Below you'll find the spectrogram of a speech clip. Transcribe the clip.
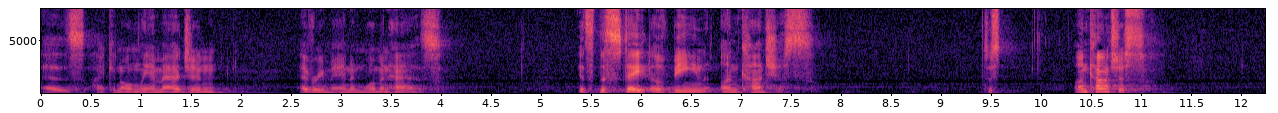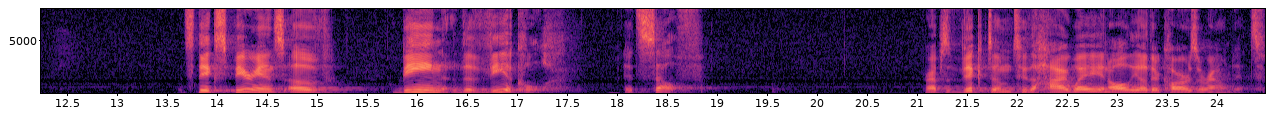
as I can only imagine every man and woman has. It's the state of being unconscious. Just unconscious. It's the experience of being the vehicle itself. Perhaps victim to the highway and all the other cars around it.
